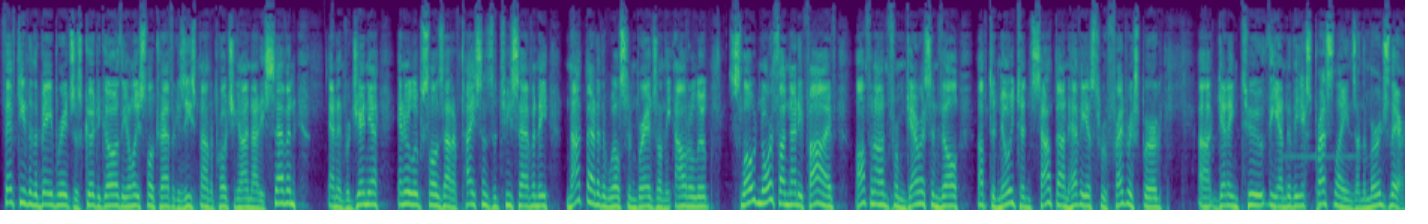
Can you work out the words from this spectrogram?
50 to the Bay Bridge is good to go. The only slow traffic is eastbound approaching I-97. And in Virginia, inner loop slows out of Tyson's to 270. Not bad at the Wilson Bridge on the outer loop. Slowed north on 95, off and on from Garrisonville up to Newington. Southbound heaviest through Fredericksburg, uh, getting to the end of the express lanes on the merge there.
